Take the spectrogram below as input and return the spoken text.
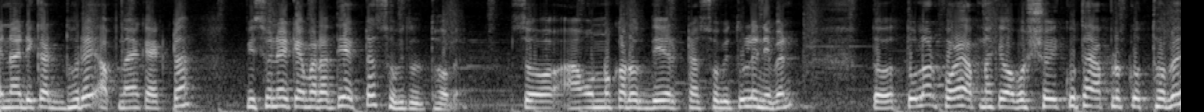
এনআইডি কার্ড ধরে আপনাকে একটা পিছনের ক্যামেরা দিয়ে একটা ছবি তুলতে হবে। সো অন্য কারোর দিয়ে একটা ছবি তুলে নেবেন। তো তোলার পরে আপনাকে অবশ্যই কোথায় আপলোড করতে হবে,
